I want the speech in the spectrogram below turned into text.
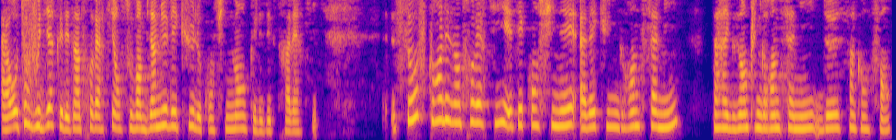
Alors autant vous dire que les introvertis ont souvent bien mieux vécu le confinement que les extravertis. Sauf quand les introvertis étaient confinés avec une grande famille, par exemple une grande famille de cinq enfants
